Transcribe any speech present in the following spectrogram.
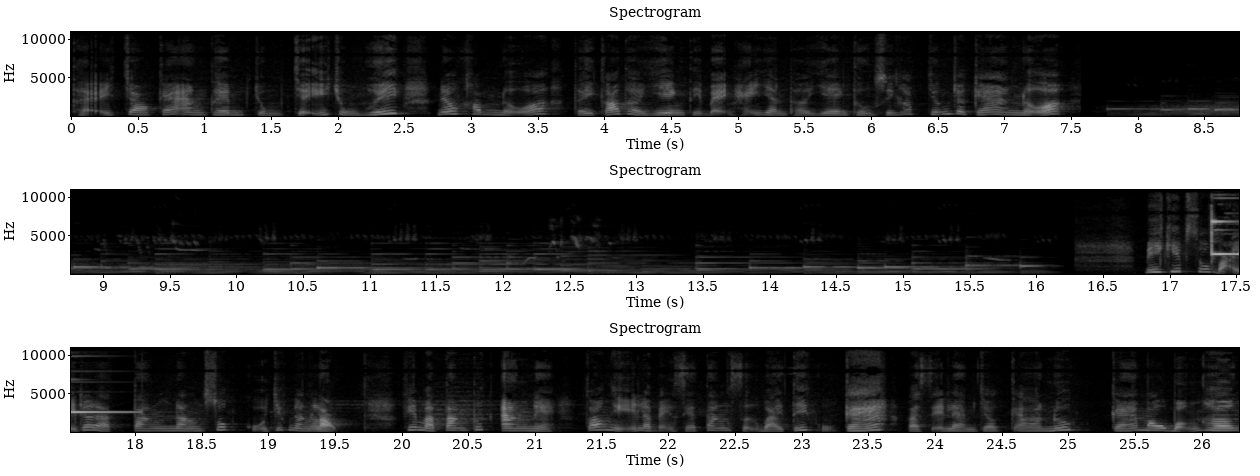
thể cho cá ăn thêm trùng chỉ, trùng huyết. Nếu không nữa thì có thời gian thì bạn hãy dành thời gian thường xuyên hấp trứng cho cá ăn nữa. Bí kíp số 7 đó là tăng năng suất của chức năng lọc. Khi mà tăng thức ăn nè, có nghĩa là bạn sẽ tăng sự bài tiết của cá và sẽ làm cho à, nước cá mau bẩn hơn.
